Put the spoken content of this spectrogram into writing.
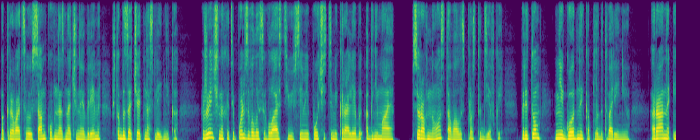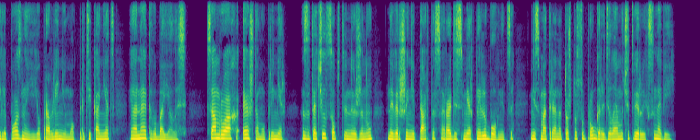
покрывать свою самку в назначенное время, чтобы зачать наследника. Женщина хоть и пользовалась властью и всеми почестями королевы Огнемая, все равно оставалась просто девкой, притом негодной к оплодотворению. Рано или поздно ее правлению мог прийти конец, и она этого боялась. Сам Руаха Эш тому пример. Заточил собственную жену на вершине Тартаса ради смертной любовницы — несмотря на то, что супруга родила ему четверых сыновей.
